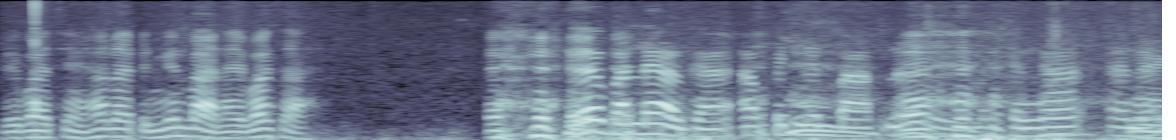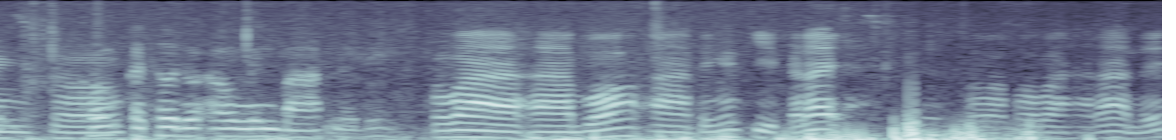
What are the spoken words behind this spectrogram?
หรือว่าสิให้เฮาได้เป็นเงินบาทให้บ่ซะแล้วบัดแล้วก็เอาเป็นเงินบาทเลยมันจะงะอันหนั้นึ่นงสอของงกระเทินเอาเงินบาทเลยดิเพราะว่าอ่าบ่อ่าเป็นเงินกีบก็ได้ เพราะว่าเพราะว่าหาล้านเด้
